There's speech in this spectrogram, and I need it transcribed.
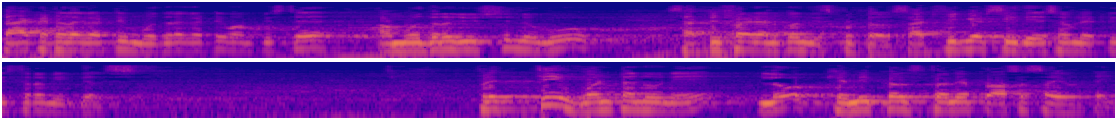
ప్యాకెట్ల కట్టి ముద్ర కట్టి పంపిస్తే ఆ ముద్ర చూసి నువ్వు సర్టిఫైడ్ అనుకొని తీసుకుంటావు. సర్టిఫికేట్స్ ఈ దేశంలో ఎట్లిస్తారో మీకు తెలుసు. ప్రతి వంట నూనెలో కెమికల్స్ తోనే ప్రాసెస్ అయి ఉంటాయి.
